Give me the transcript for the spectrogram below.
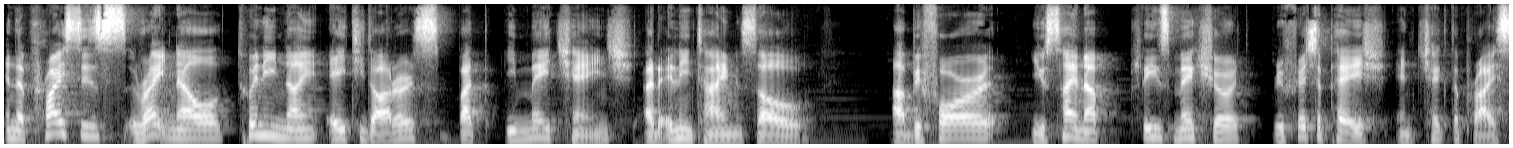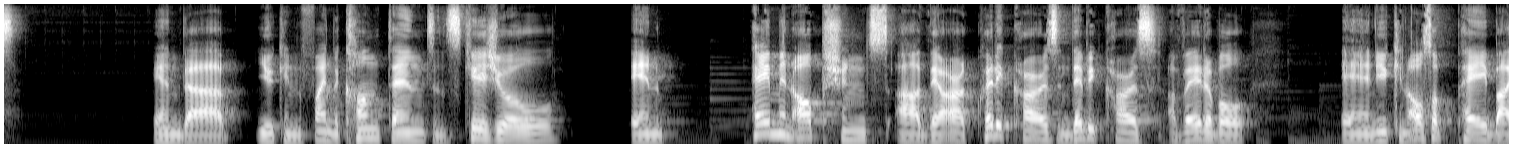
And the price is right now $29.80, but it may change at any time. So uh, before you sign up, please make sure refresh the page and check the price. And uh, you can find the content and schedule and payment options. Uh, there are credit cards and debit cards available. And you can also pay by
